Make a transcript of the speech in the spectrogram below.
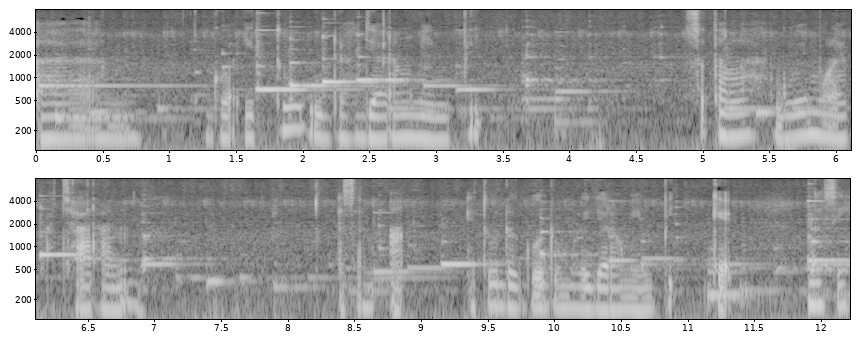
um, gue itu udah jarang mimpi setelah gue mulai pacaran SMA itu udah gue udah mulai jarang mimpi. Kayak enggak sih?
